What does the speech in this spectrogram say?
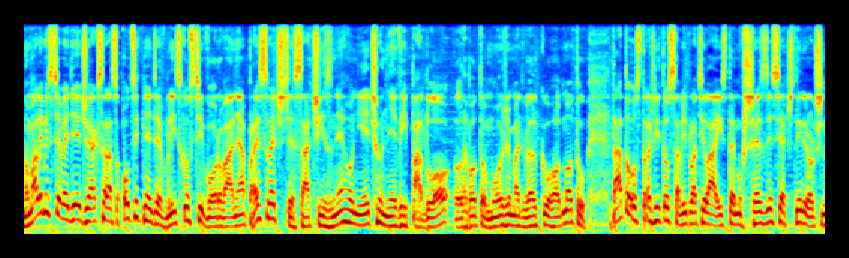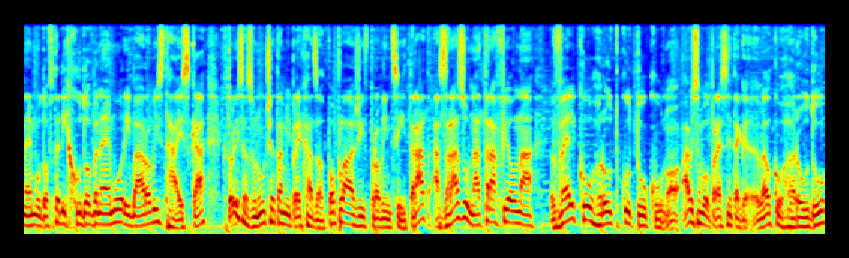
No mali by ste vedieť, že ak sa raz ocitnete v blízkosti vorvania, presvedčte sa, či z neho niečo nevypadlo, lebo to môže mať veľkú hodnotu. Táto ostražitosť sa vyplatila aj istému 64-ročnému dovtedy chudobnému rybárovi z Thajska, ktorý sa s vnúčatami prechádzal po pláži v provincii Trat a zrazu natrafil na veľkú hrudku tuku. No, aby som bol presný, tak veľkú hrúdu.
